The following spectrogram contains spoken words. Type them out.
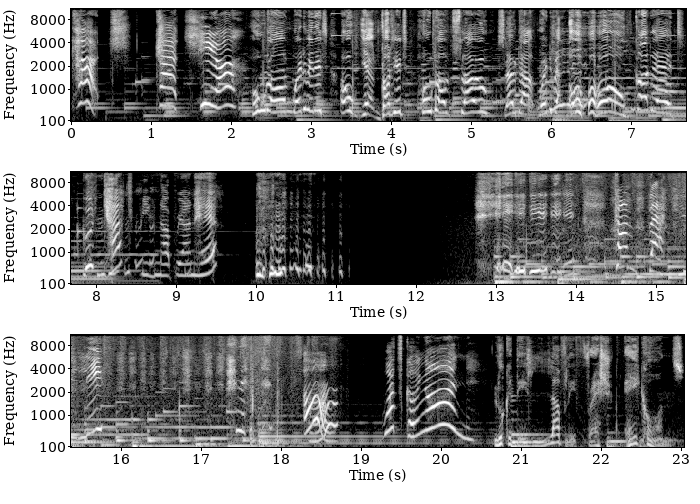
Catch. Catch! Here. Hold on. Wait a minute. Oh, yeah, got it. Hold on. Slow. Slow down. Wait a minute. Oh, ho, ho, got it. Good catch, big nut brown hare. Come back, you leaf. oh, what's going on? Look at these lovely fresh acorns.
